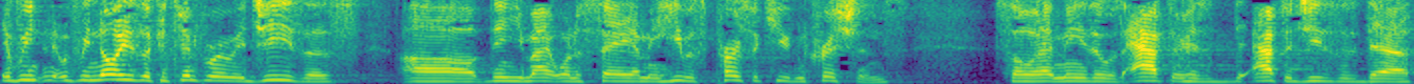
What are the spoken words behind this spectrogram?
if we, if we know he's a contemporary with Jesus, uh, then you might want to say, I mean, he was persecuting Christians. So that means it was after, his, after Jesus' death,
